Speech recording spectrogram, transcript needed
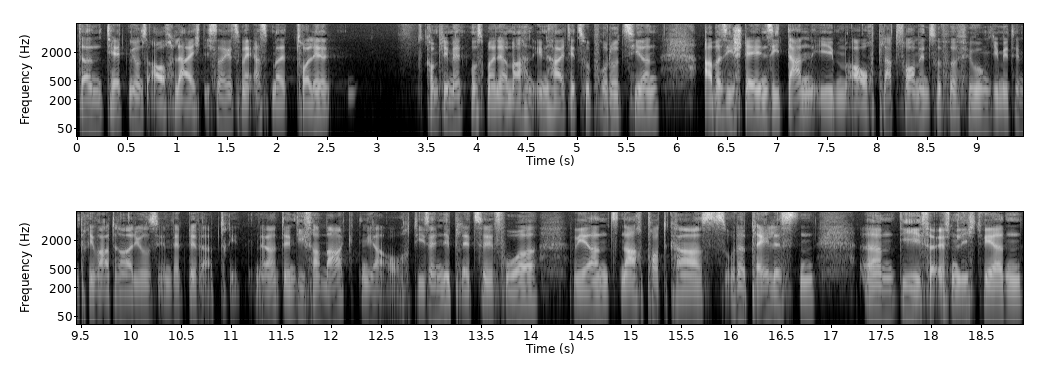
dann täten wir uns auch leicht, ich sage jetzt mal erstmal tolle Kompliment muss man ja machen, Inhalte zu produzieren. Aber sie stellen sie dann eben auch Plattformen zur Verfügung, die mit den Privatradios in Wettbewerb treten. Ja, denn die vermarkten ja auch die Sendeplätze vor, während, nach Podcasts oder Playlisten, ähm, die veröffentlicht werden.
